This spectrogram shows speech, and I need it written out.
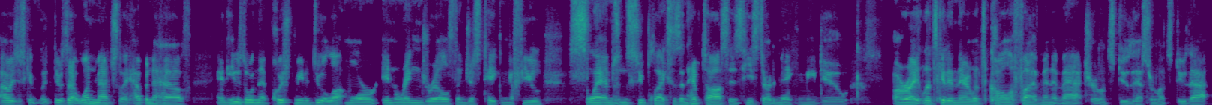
I was just gonna like. There was that one match that I happened to have and he was the one that pushed me to do a lot more in ring drills than just taking a few slams and suplexes and hip tosses. He started making me do, all right, let's get in there, let's call a five minute match, or let's do this, or let's do that.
